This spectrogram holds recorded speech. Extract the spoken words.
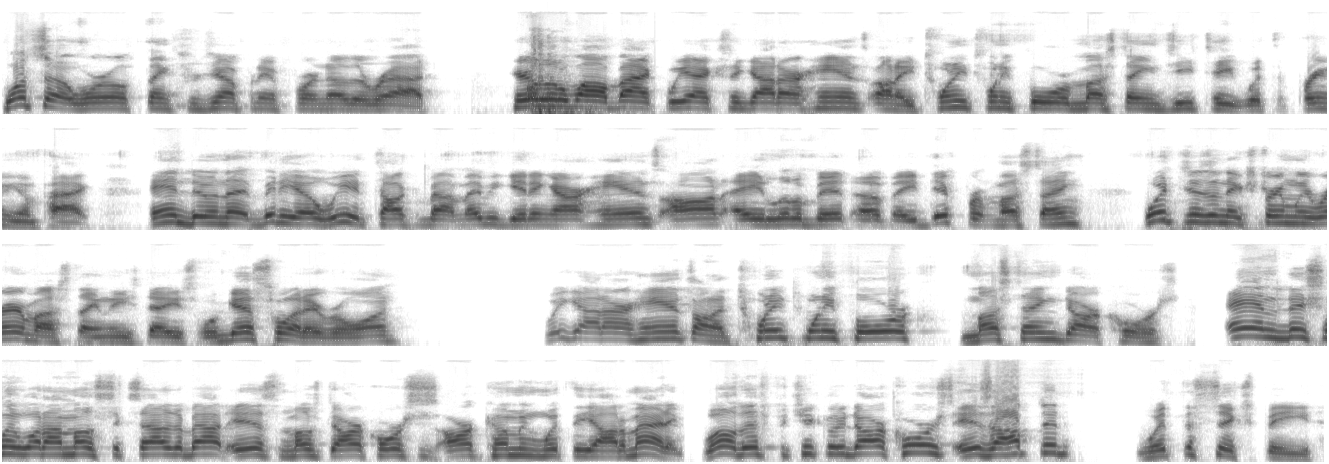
What's up world? Thanks for jumping in for another ride. Here a little while back, we actually got our hands on a 2024 Mustang GT with the premium pack. And doing that video, we had talked about maybe getting our hands on a little bit of a different Mustang, which is an extremely rare Mustang these days. Well, guess what, everyone? We got our hands on a 2024 Mustang Dark Horse. And additionally, what I'm most excited about is most Dark Horses are coming with the automatic. Well, this particular Dark Horse is opted with the six-speed.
